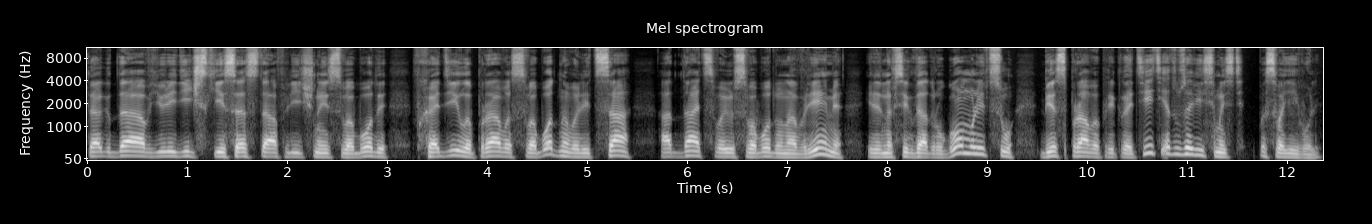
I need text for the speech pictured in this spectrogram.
Тогда в юридический состав личной свободы входило право свободного лица отдать свою свободу на время или навсегда другому лицу без права прекратить эту зависимость по своей воле.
